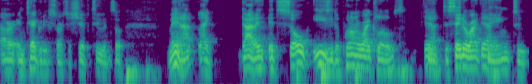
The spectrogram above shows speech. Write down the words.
our integrity starts to shift too. And so, man, I like God. It, it's so easy to put on the right clothes, yeah, to, to say the right yeah. thing, to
